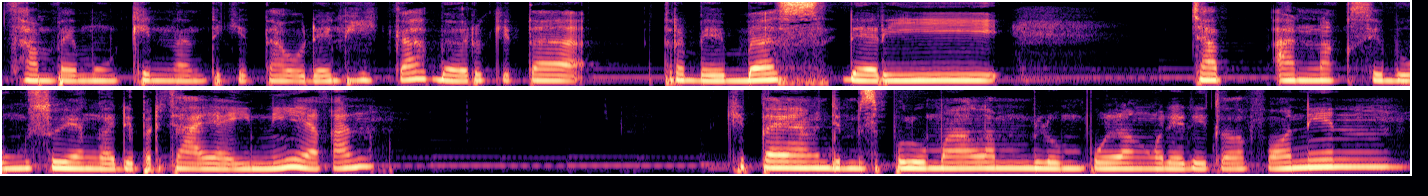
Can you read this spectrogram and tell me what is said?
Sampai mungkin nanti kita udah nikah baru kita terbebas dari cap anak si bungsu yang gak dipercaya ini ya kan? Kita yang jam 10 malam belum pulang udah diteleponin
